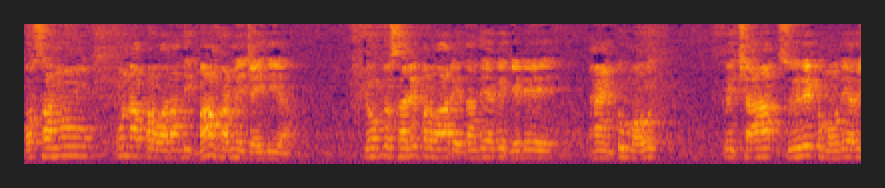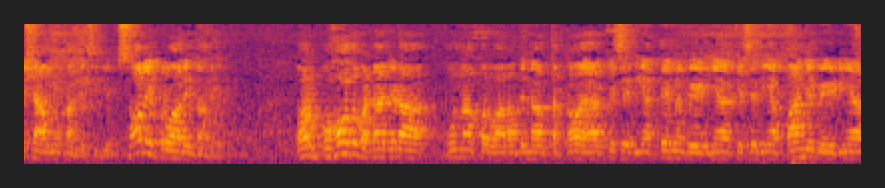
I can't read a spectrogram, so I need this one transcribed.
ਔਰ ਸਾਨੂੰ ਉਹਨਾਂ ਪਰਿਵਾਰਾਂ ਦੀ ਬਾਹ ਫੜਨੀ ਚਾਹੀਦੀ ਆ, ਕਿਉਂਕਿ ਉਹ ਸਾਰੇ ਪਰਿਵਾਰ ਇਦਾਂ ਦੇ ਆ ਕਿ ਜਿਹੜੇ ਹੈਂਡ ਟੂ ਮਾਊਥ ਕਿ ਸ਼ਾਮ ਸਵੇਰੇ ਕਮਾਉਂਦੇ ਆ ਤੇ ਸ਼ਾਮ ਨੂੰ ਖਾਂਦੇ ਸੀਗੇ। ਸਾਰੇ ਪਰਿਵਾਰ ਇਦਾਂ ਦੇ ਔਰ ਬਹੁਤ ਵੱਡਾ ਜਿਹੜਾ ਉਹਨਾਂ ਪਰਿਵਾਰਾਂ ਦੇ ਨਾਲ ਧੱਕਾ ਹੋਇਆ, ਕਿਸੇ ਦੀਆਂ ਤਿੰਨ ਬੇਟੀਆਂ, ਕਿਸੇ ਦੀਆਂ ਪੰਜ ਬੇਟੀਆਂ,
